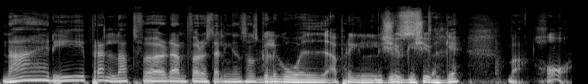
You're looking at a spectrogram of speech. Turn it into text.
Nej, det är prällat för den föreställningen som skulle gå i april Mm. Just det. 2020. Bara, ha.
